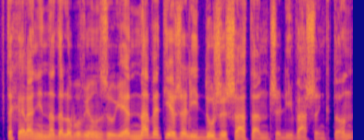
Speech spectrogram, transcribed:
w Teheranie nadal obowiązuje, nawet jeżeli duży szatan, czyli Waszyngton,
